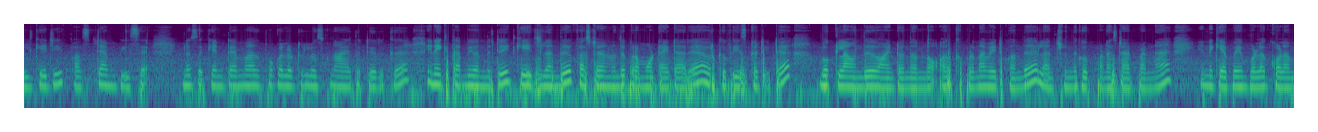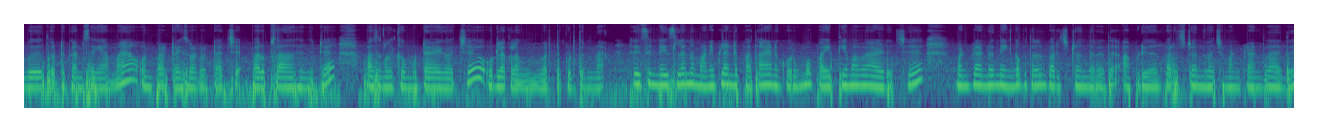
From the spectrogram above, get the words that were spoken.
எல்கேஜி ஃபஸ்ட் டைம் ஃபீஸு இன்னும் செகண்ட் டைம் அது போக லொட்டு லூஸ்க்கு ஆயிரத்தெட்டு இருக்குது இன்றைக்கி தம்பி வந்துட்டு கேஜிலேருந்து ஃபஸ்ட் ஸ்டாண்ட் வந்து ப்ரமோட் ஆகிட்டாரு அவருக்கு ஃபீஸ் கட்டிட்டு புக்கெலாம் வந்து வாங்கிட்டு வந்திருந்தோம். அதுக்கப்புறம் தான் வீட்டுக்கு வந்து லஞ்ச் வந்து குக் பண்ண ஸ்டார்ட் பண்ணேன். இன்றைக்கி எப்பயும் போல் குழம்பு தொட்டுக்கன்னு செய்யாமல் ஒன் பாட் ரைஸோட விட்டாச்சு பருப்பு சாதம் செஞ்சுட்டு பசங்களுக்கு முட்டை வேக வச்சு உருளைக்கிழங்கு வறுத்து கொடுத்துருந்தேன். ரீசெண்ட் டேஸில் இந்த மணி பிளான்ட் பார்த்தா எனக்கு ரொம்ப பைத்தியமாகவே ஆகிடுச்சு மணி பிளான்ட் வந்து எங்கே பார்த்தாலும் பறிச்சிட்டு வந்துடுது அப்படி பறிச்சுட்டு வந்து வச்ச மணி பிளான்ட் தான் இது.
